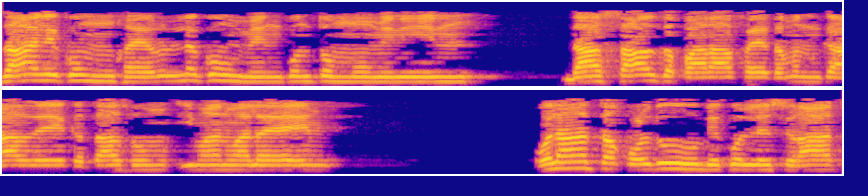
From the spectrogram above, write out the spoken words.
ذالکم خیر لکم من کنتم مومنین۔ دا ساز دا پارا فید من کار دے کتاسم ایمان والے ولا تقعدوا بكل صراط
